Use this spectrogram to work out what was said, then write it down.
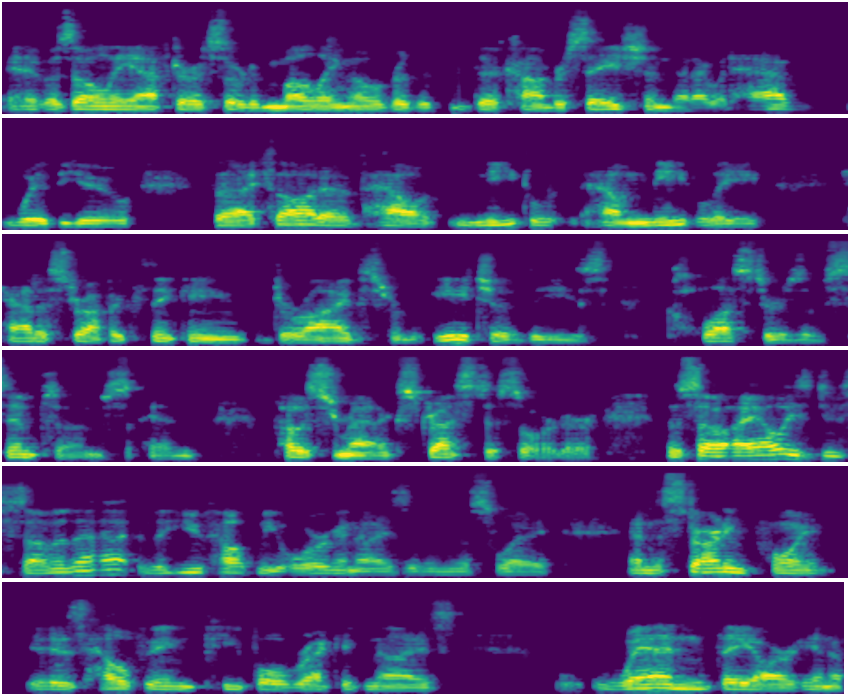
And it was only after sort of mulling over the, the conversation that I would have with you that I thought of how neat how neatly catastrophic thinking derives from each of these clusters of symptoms and post-traumatic stress disorder. so I always do some of that, that you've helped me organize it in this way. And the starting point is helping people recognize when they are in a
